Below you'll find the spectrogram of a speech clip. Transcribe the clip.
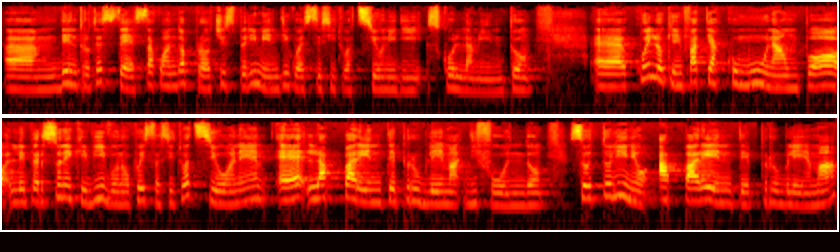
eh, dentro te stessa quando approcci, sperimenti queste situazioni di scollamento. Eh, quello che infatti accomuna un po' le persone che vivono questa situazione è l'apparente problema di fondo. Sottolineo apparente problema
